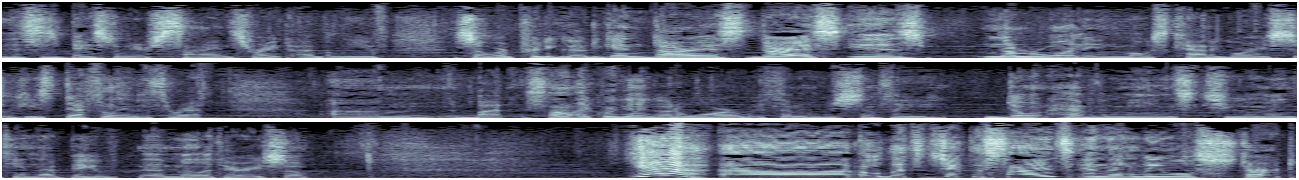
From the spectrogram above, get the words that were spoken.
this is based on your science rate, I believe. So we're pretty good. Again, Darius. Darius is number one in most categories, so he's definitely the threat. Um, but it's not like we're going to go to war with him. We simply don't have the means to maintain that big of a military. So, yeah. Uh, oh, let's check the science, and then we will start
